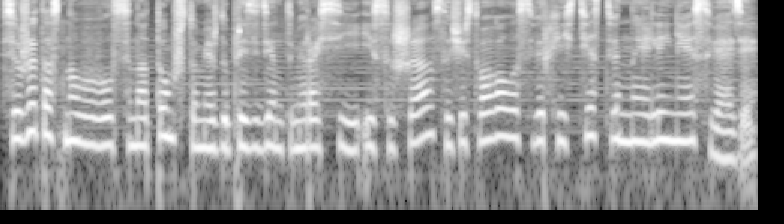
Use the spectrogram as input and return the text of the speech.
Сюжет основывался на том, что между президентами России и США существовала сверхъестественная линия связи,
